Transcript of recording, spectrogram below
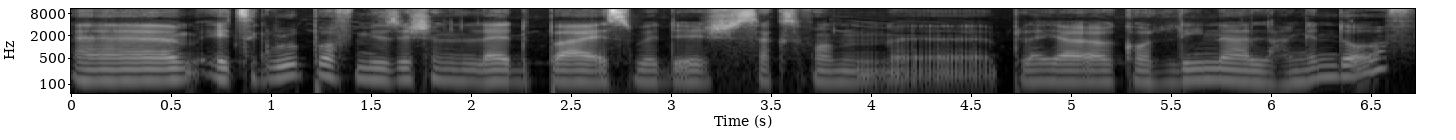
Um, it's a group of musicians led by a Swedish saxophone uh, player called Lina Langendorf.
